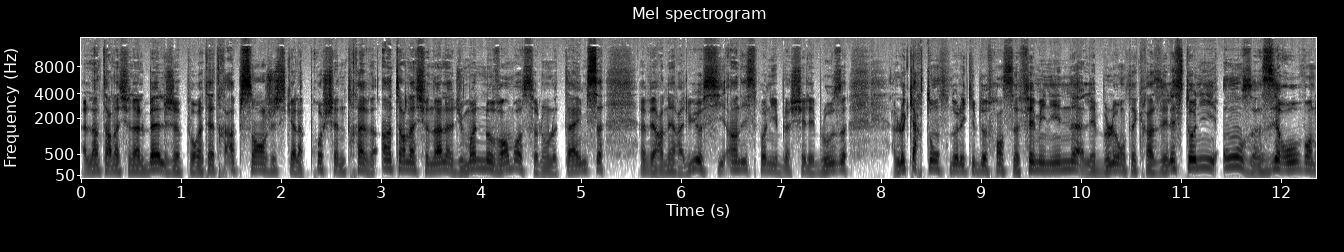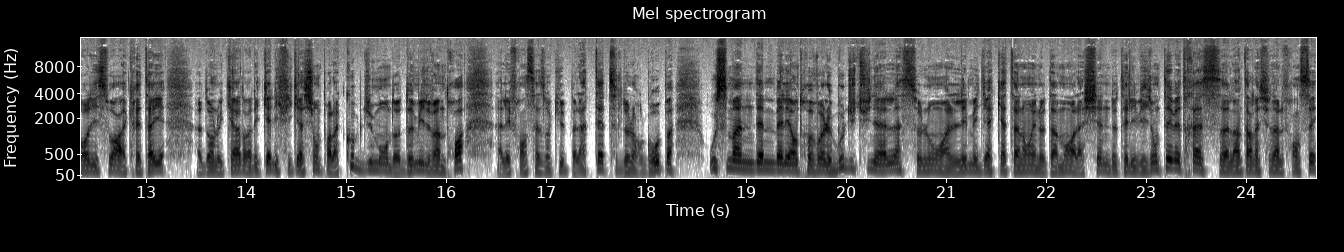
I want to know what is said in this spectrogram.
L'international belge pourrait être absent jusqu'à la prochaine trêve internationale du mois de novembre, selon le Times. Werner est lui aussi indisponible chez les Blues. Le carton de l'équipe de France féminine, les Bleus ont écrasé l'Estonie 11-0 vendredi soir à Créteil dans le cadre des qualifications pour la Coupe du Monde 2023. Les Françaises occupent la tête de leur groupe. Ousmane Dembélé entrevoit le bout du tunnel, selon les médias catalans et notamment la chaîne de télévision TV13. L'international français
